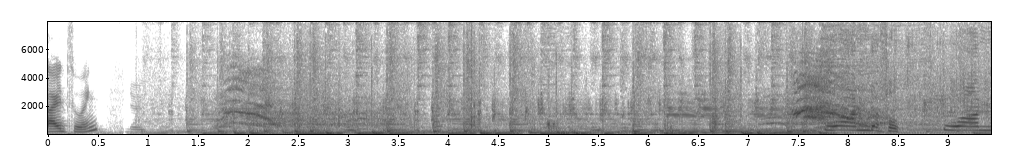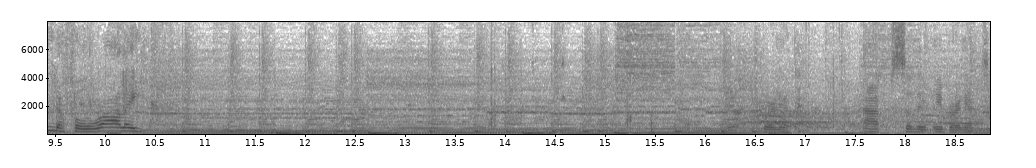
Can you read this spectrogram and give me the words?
Tai Tzu Ying Wonderful, wonderful rally. Brilliant, absolutely brilliant.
